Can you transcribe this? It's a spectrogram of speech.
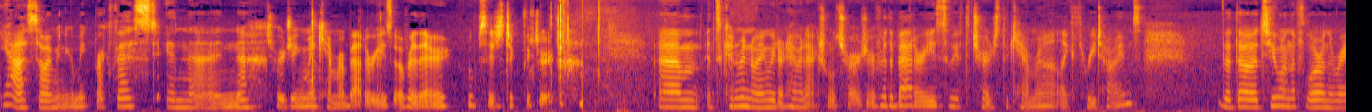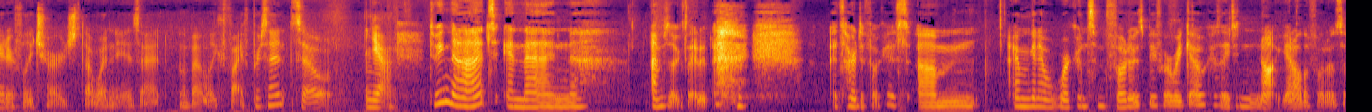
yeah so I'm gonna go make breakfast and then charging my camera batteries over there. Oops I just took a picture. Um, it's kind of annoying we don't have an actual charger for the batteries so we have to charge the camera like three times. But the two on the floor on the right are fully charged. That one is at about like five percent so yeah. Doing that and then I'm so excited. It's hard to focus. Um I'm gonna work on some photos before we go because I did not get all the photos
